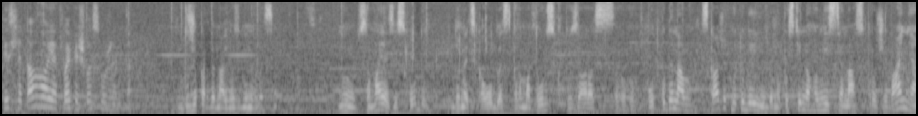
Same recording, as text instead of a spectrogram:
після того, як ви пішли служити? дуже кардинально змінилася. Ну, сама я зі Сходу, Донецька область, Краматорськ, то зараз, е, от куди нам скажуть, ми туди їдемо. Постійного місця нас проживання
